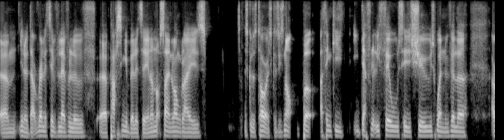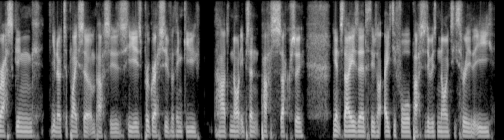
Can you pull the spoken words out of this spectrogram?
um, you know that relative level of uh, passing ability. And I'm not saying Lenglet is as good as Torres because he's not, but I think he he definitely fills his shoes when Villa are asking you know to play certain passes. He is progressive. I think he had 90% pass accuracy against AZ. There was like 84 passes It was 93 that he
